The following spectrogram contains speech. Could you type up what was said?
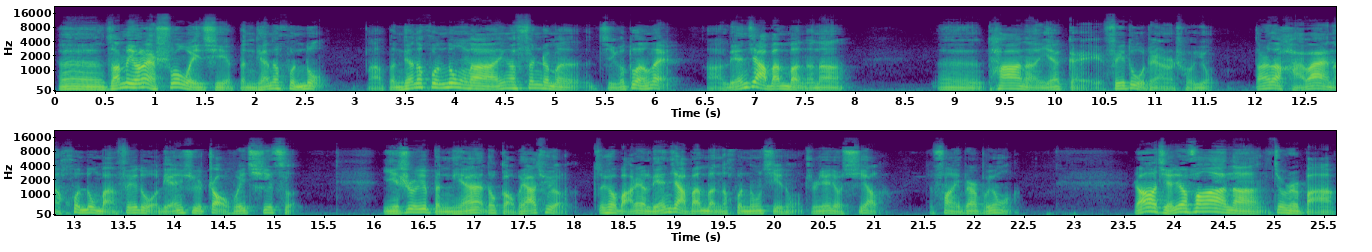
嗯，咱们原来也说过一期本田的混动啊，本田的混动呢，应该分这么几个段位啊，廉价版本的呢，嗯，它呢也给飞度这样的车用，但是在海外呢，混动版飞度连续召回七次，以至于本田都搞不下去了，最后把这个廉价版本的混动系统直接就歇了，就放一边不用了。然后解决方案呢，就是把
